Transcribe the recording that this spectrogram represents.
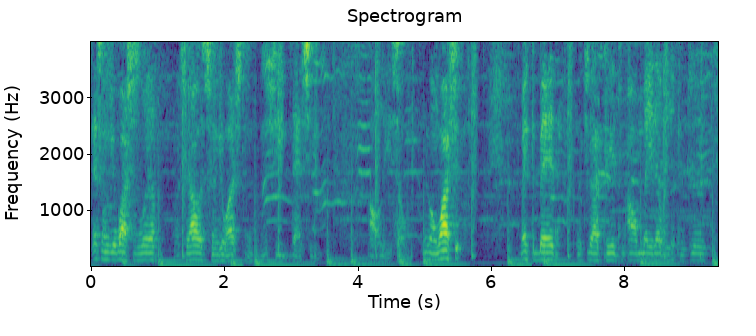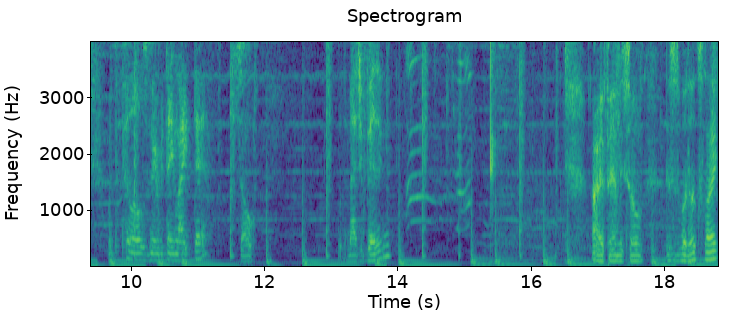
That's gonna get washed as well. Like I say, all this is gonna get washed. The sheet, that sheet, all these. So we're gonna wash it make the bed, let you guys see it all made up, looking good with the pillows and everything like that. So, with the magic bedding. All right, family. So this is what it looks like.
